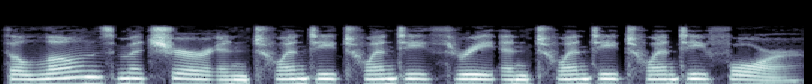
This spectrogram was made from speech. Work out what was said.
The loans mature in 2023 and 2024.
